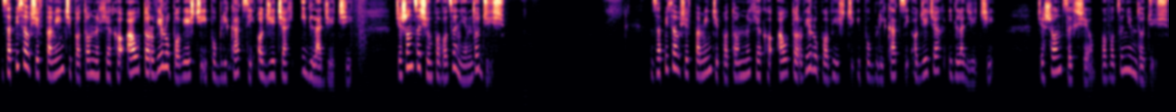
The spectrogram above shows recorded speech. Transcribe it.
Zapisał się w pamięci potomnych jako autor wielu powieści i publikacji o dzieciach i dla dzieci, cieszące się powodzeniem do dziś. Zapisał się w pamięci potomnych jako autor wielu powieści i publikacji o dzieciach i dla dzieci, cieszących się powodzeniem do dziś.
